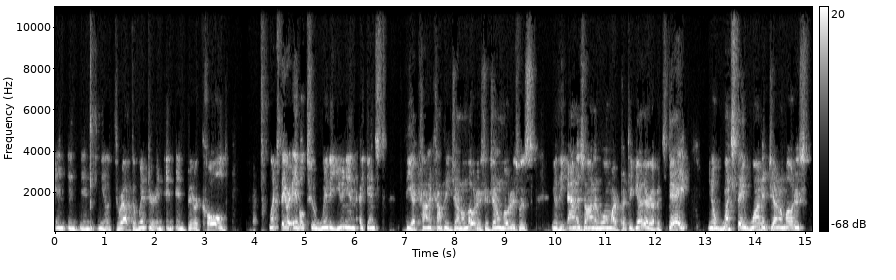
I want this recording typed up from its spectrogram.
in, in, in you know throughout the winter and in, in, bitter cold, once they were able to win a union against the iconic company General Motors, and General Motors was you know the Amazon and Walmart put together of its day. You know, once they won at General Motors,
